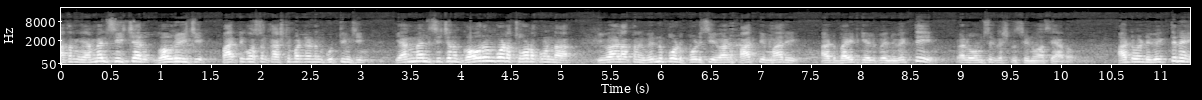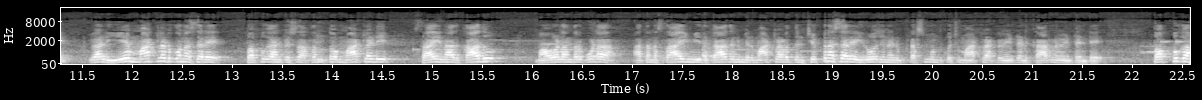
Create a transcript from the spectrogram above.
అతనికి ఎమ్మెల్సీ ఇచ్చారు గౌరవించి పార్టీ కోసం కష్టపడ్డాడని గుర్తించి. ఎమ్మెల్సీ ఇచ్చిన గౌరవం కూడా చూడకుండా ఇవాళ అతను వెన్నుపోటు పొడిచి ఇవాళ పార్టీ మారి అటు బయటికి వెళ్ళిపోయిన వ్యక్తి ఇవాళ వంశీకృష్ణ శ్రీనివాస్ యాదవ్. అటువంటి వ్యక్తిని ఇవాళ ఏం మాట్లాడుకున్నా సరే తప్పుగా అనిపిస్తుంది. అతనితో మాట్లాడి స్థాయి నాది కాదు మా వాళ్ళందరూ కూడా అతని స్థాయి మీది కాదని మీరు మాట్లాడొద్దని చెప్పినా సరే ఈ రోజు నేను ప్రెస్ ముందుకు వచ్చి మాట్లాడటం ఏంటంటే కారణం ఏంటంటే తప్పుగా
